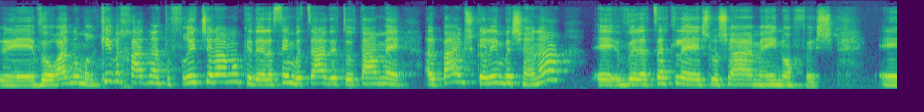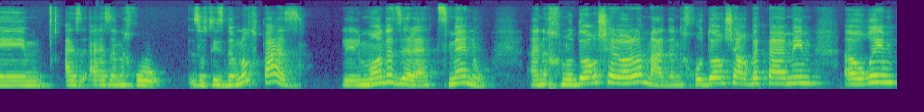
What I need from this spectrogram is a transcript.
אה, והורדנו מרכיב אחד מהתפריט שלנו כדי לשים בצד את אותם 2,000 אה, שקלים בשנה אה, ולצאת לשלושה ימי נופש. אז, אז אנחנו, זאת הזדמנות פז, ללמוד את זה לעצמנו. אנחנו דור שלא למד, אנחנו דור שהרבה פעמים ההורים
